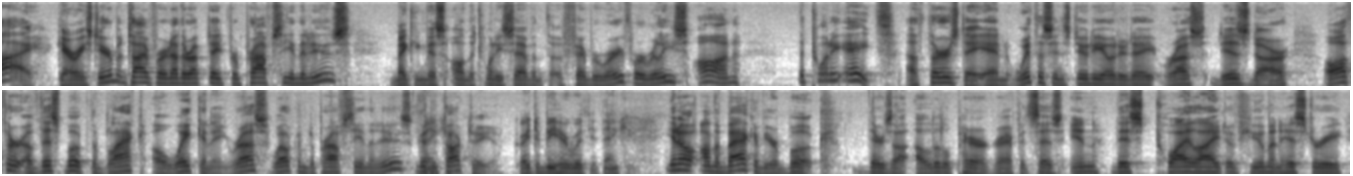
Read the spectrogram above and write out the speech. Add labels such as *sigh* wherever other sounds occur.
Hi, Gary Stearman. Time for another update from Prophecy in the News. Making this on the 27th of February for a release on the 28th, a Thursday. And with us in studio today, Russ Dizdar, author of this book, The Black Awakening. Russ, welcome to Prophecy in the News. Good Thank to you. talk to you. Great to be here with you. Thank you. You know, on the back of your book, there's a, a little paragraph. It says, In this twilight of human history,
